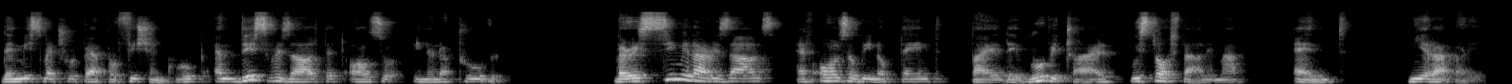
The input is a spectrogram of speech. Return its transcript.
the mismatch repair proficient group, and this resulted also in an approval. Very similar results have also been obtained by the RUBY trial with dostarlimab and niraparib.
